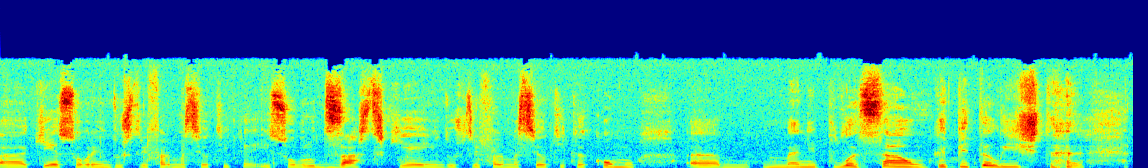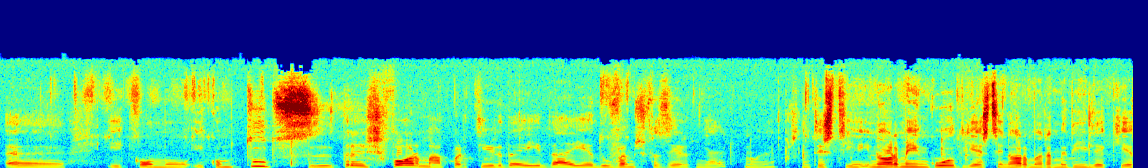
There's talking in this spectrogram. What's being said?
uh, que é sobre a indústria farmacêutica e sobre o desastre que é a indústria farmacêutica como uh, manipulação capitalista uh, e, como, e como tudo se transforma a partir da ideia do vamos fazer dinheiro, não é? Portanto, este enorme engodo e esta enorme armadilha que a,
